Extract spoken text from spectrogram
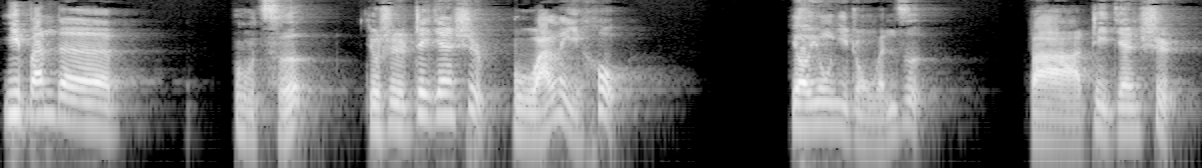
一般的卜辞。就是这件事补完了以后，要用一种文字把这件事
